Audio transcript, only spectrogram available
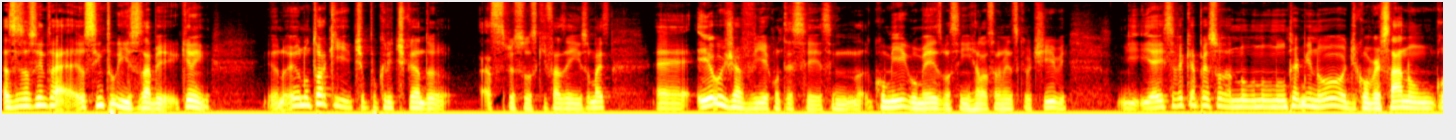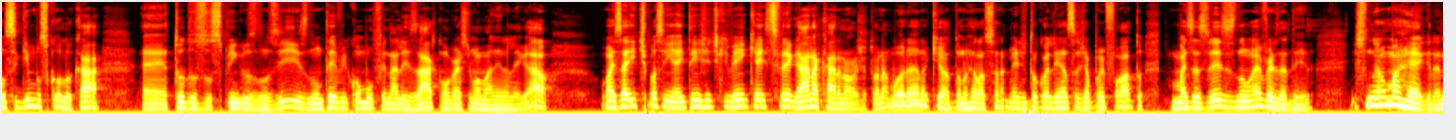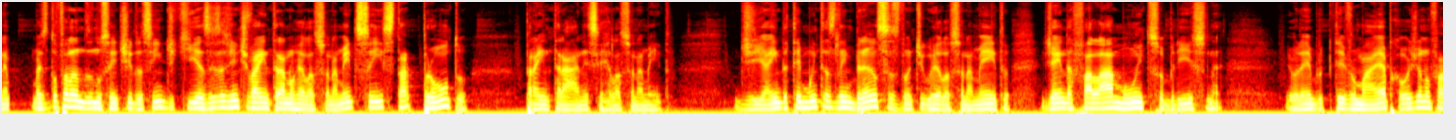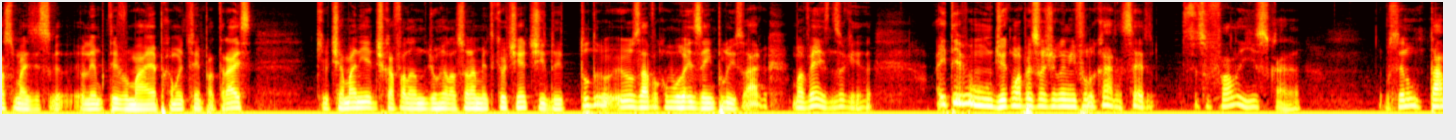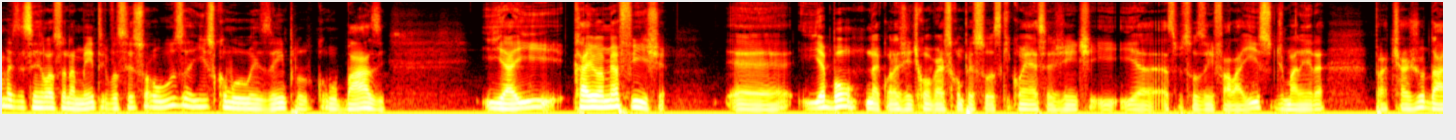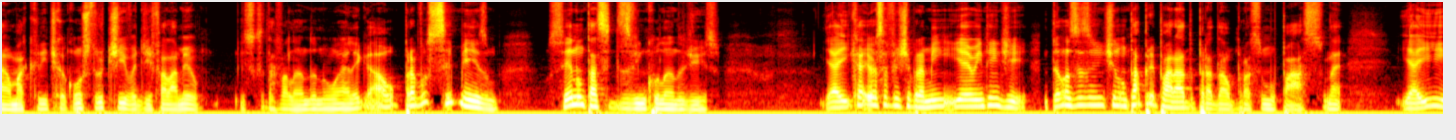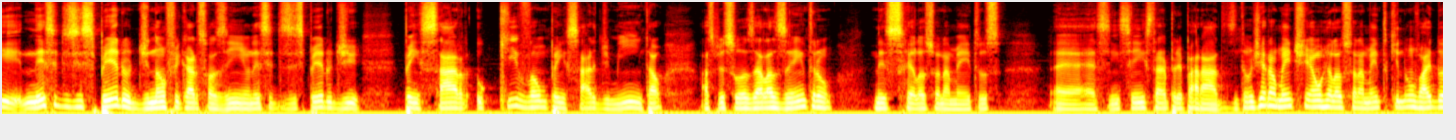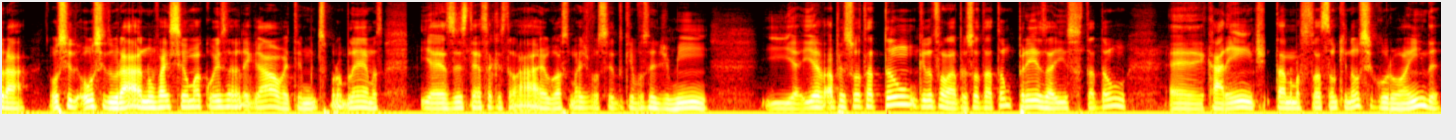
Às vezes eu sinto, é, eu sinto isso, sabe, que nem, eu, eu não tô aqui, tipo, criticando essas pessoas que fazem isso, mas é, eu já vi acontecer, assim, comigo mesmo, assim, em relacionamentos que eu tive. E, e aí você vê que a pessoa não, não, não, terminou de conversar, não conseguimos colocar é, todos os pingos nos is, não teve como finalizar a conversa de uma maneira legal. Mas aí, tipo assim, aí tem gente que vem e quer esfregar na cara. Não, já tô namorando aqui, ó, tô no relacionamento, tô com aliança, já põe foto. Mas às vezes não é verdadeiro. Isso não é uma regra, né? Mas eu tô falando no sentido, assim, de que às vezes a gente vai entrar no relacionamento sem estar pronto para entrar nesse relacionamento de ainda ter muitas lembranças do antigo relacionamento, de ainda falar muito sobre isso, né? Eu lembro que teve uma época, hoje eu não faço mais isso, eu lembro que teve uma época muito tempo atrás que eu tinha mania de ficar falando de um relacionamento que eu tinha tido e tudo eu usava como exemplo isso. Ah, uma vez, não sei o quê. Aí teve um dia que uma pessoa chegou em mim e falou: "Cara, sério, você só fala isso, cara. Você não tá mais nesse relacionamento e você só usa isso como exemplo, como base". E aí caiu a minha ficha. É, e é bom, né, quando a gente conversa com pessoas que conhecem a gente e, e a, as pessoas vêm falar isso de maneira para te ajudar. É uma crítica construtiva de falar, meu, isso que você tá falando não é legal para você mesmo. Você não tá se desvinculando disso. E aí caiu essa ficha para mim e aí eu entendi. Então, às vezes a gente não tá preparado para dar o próximo passo, né? E aí, nesse desespero de não ficar sozinho, nesse desespero de pensar o que vão pensar de mim e tal, as pessoas elas entram nesses relacionamentos é, assim, sem estar preparadas. Então, geralmente é um relacionamento que não vai durar. Ou se, ou se durar, não vai ser uma coisa legal, vai ter muitos problemas. E aí, às vezes tem essa questão: ah, eu gosto mais de você do que você de mim. E, e a pessoa tá tão, querendo falar, a pessoa tá tão presa a isso, tá tão é, carente, tá numa situação que não se curou ainda,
